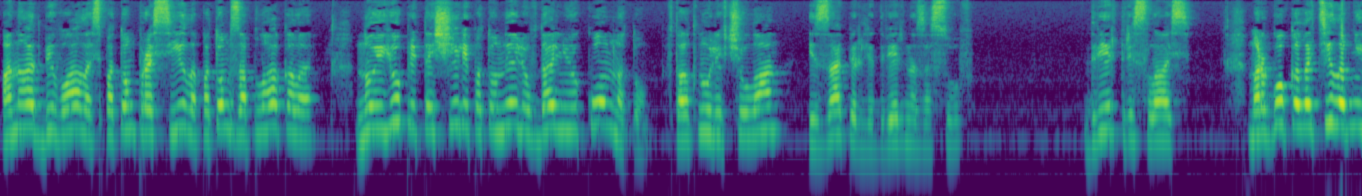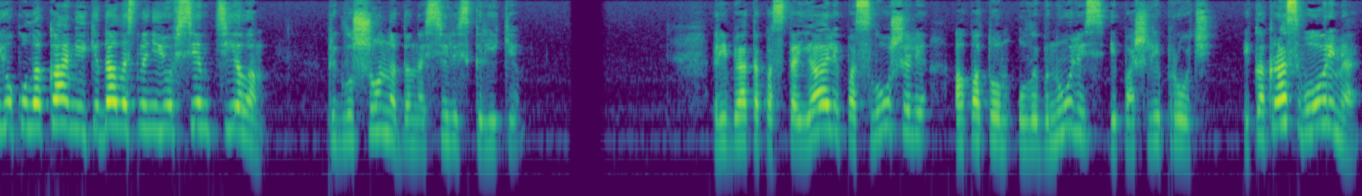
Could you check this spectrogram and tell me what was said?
Она отбивалась, потом просила, потом заплакала, но ее притащили по туннелю в дальнюю комнату, втолкнули в чулан и заперли дверь на засов. Дверь тряслась. Марго колотила в нее кулаками и кидалась на нее всем телом. Приглушенно доносились крики. Ребята постояли, послушали, а потом улыбнулись и пошли прочь. И как раз вовремя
